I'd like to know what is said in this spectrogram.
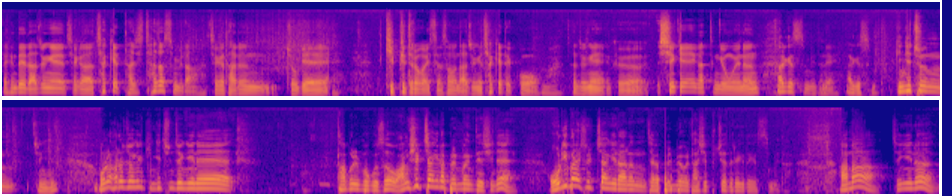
네, 근데 나중에 제가 찾게 다시 찾았습니다. 제가 다른 쪽에 깊이 들어가 있어서 나중에 찾게 됐고 나중에 그 시계 같은 경우에는 알겠습니다. 네. 알겠습니다. 김기춘 증인. 오늘 하루 종일 김기춘 증인의 답을 보고서 왕 실장이라 별명 대신에 오리발 실장이라는 제가 별명을 다시 붙여드리게 되겠습니다. 아마 증인은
